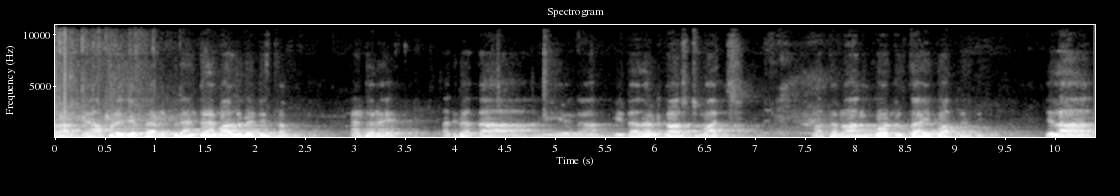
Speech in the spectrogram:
నేను అప్పుడే చెప్పాను. ఇప్పుడు వెంటనే మొదలు పెట్టిస్తాం. వెంటనే అది పెద్ద ఈవెన్ ఈ డజంట్ కాస్ట్ మార్చ్ మొత్తం నాలుగు కోట్లతో అయిపోతుంది. ఇలా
